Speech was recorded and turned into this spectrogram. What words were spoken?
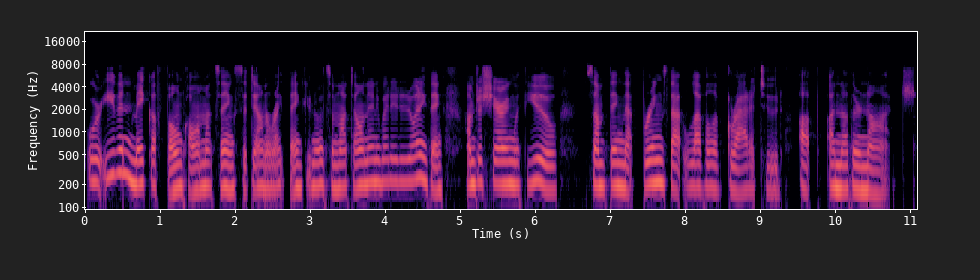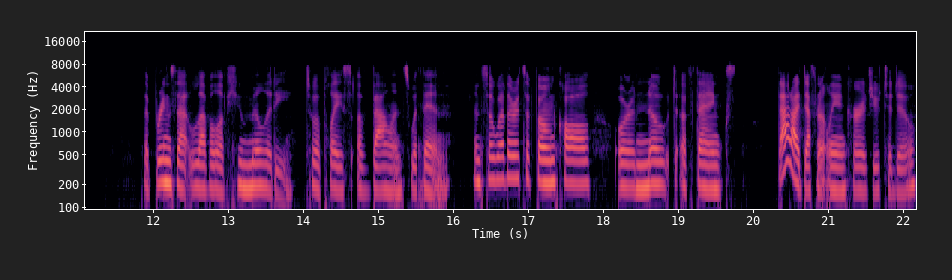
or even make a phone call. I'm not saying sit down and write thank you notes. I'm not telling anybody to do anything. I'm just sharing with you something that brings that level of gratitude up another notch, that brings that level of humility to a place of balance within. And so, whether it's a phone call or a note of thanks, that I definitely encourage you to do.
